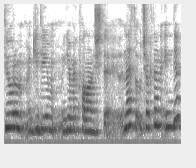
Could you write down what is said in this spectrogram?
Diyorum gideyim yemek falan işte. Neyse uçaktan indim.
